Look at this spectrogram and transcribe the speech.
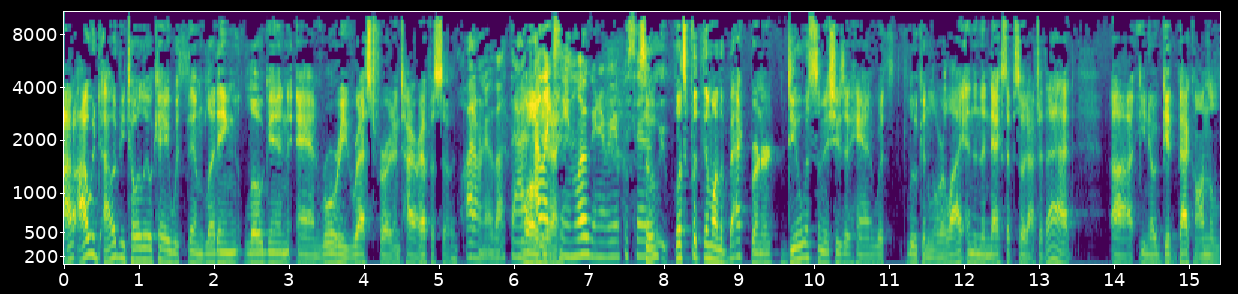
I, I would I would be totally okay with them letting Logan and Rory rest for an entire episode. I don't know about that. Well, I like seeing Logan every episode. So let's put them on the back burner, deal with some issues at hand with Luke and Lorelai, and then the next episode after that, uh, you know, get back on the,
